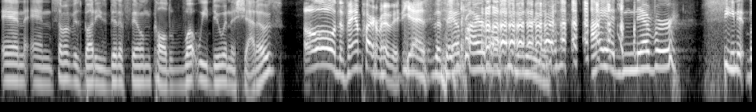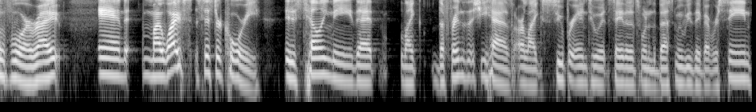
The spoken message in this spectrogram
and and some of his buddies did a film called "What We Do in the Shadows." Oh, the vampire movie. Yes, the vampire mockumentary. I had never seen it before, right? And my wife's sister Corey is telling me that like the friends that she has are like super into it, say that it's one of the best movies they've ever seen,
